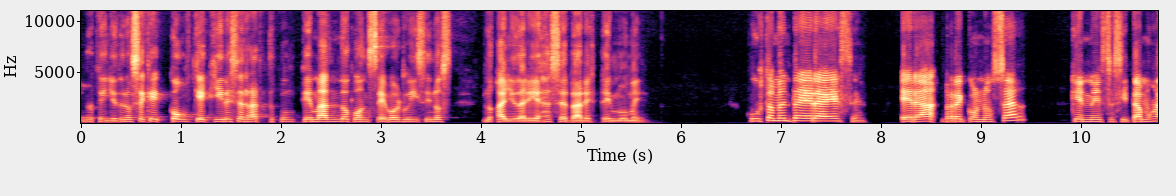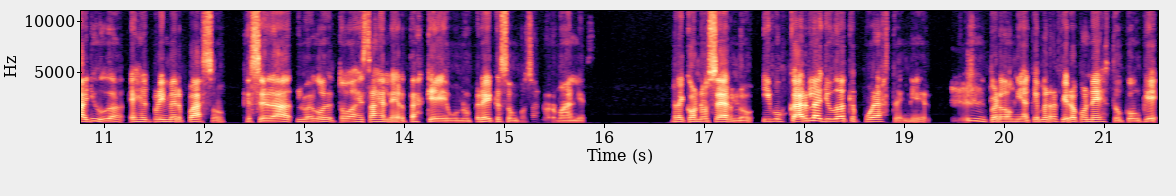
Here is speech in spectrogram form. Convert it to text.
lo que yo no sé qué, con qué quieres cerrar, con qué lo consejo, Luis, y nos, nos ayudarías a cerrar este momento. Justamente era ese, era reconocer que necesitamos ayuda, es el primer paso que se da luego de todas esas alertas que uno cree que son cosas normales. Reconocerlo y buscar la ayuda que puedas tener. Perdón, ¿y a qué me refiero con esto? Con que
